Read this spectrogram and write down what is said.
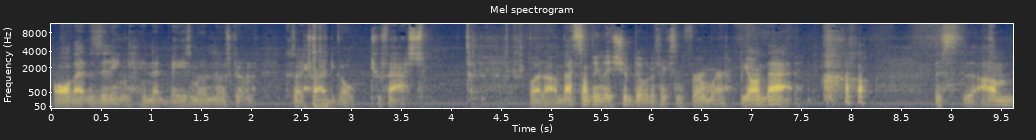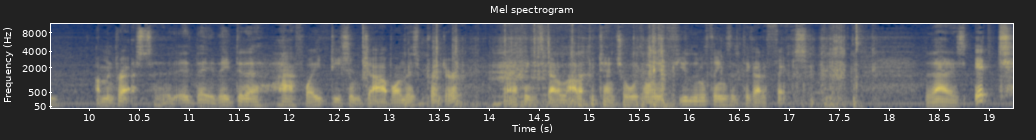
all that zitting in that vase mode nose cone because I tried to go too fast. But um, that's something they should be able to fix in firmware. Beyond that, this I'm I'm impressed. It, they they did a halfway decent job on this printer. I think it's got a lot of potential with only a few little things that they got to fix. That is it.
